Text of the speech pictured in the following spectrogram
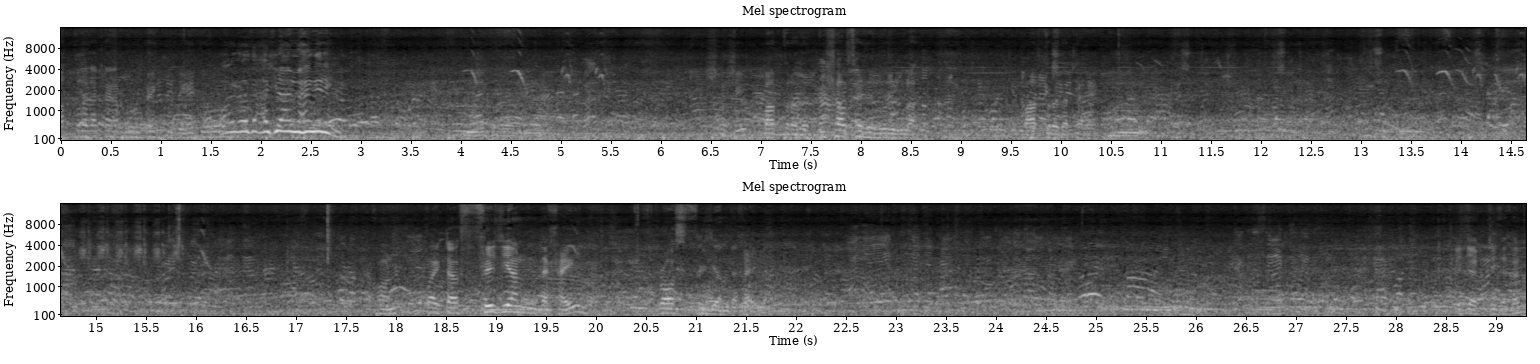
বাহাত্তর হাজার টাকার গরুটা একটু দেখি তো। বাহাত্তর হাজার, বিশাল সাইজের বাহাত্তর হাজার টাকা এখন কয়েকটা ফ্রিজিয়ান দেখাই ক্রস ফ্রিজিয়ান দেখাই। এই যে একটি দেখেন।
